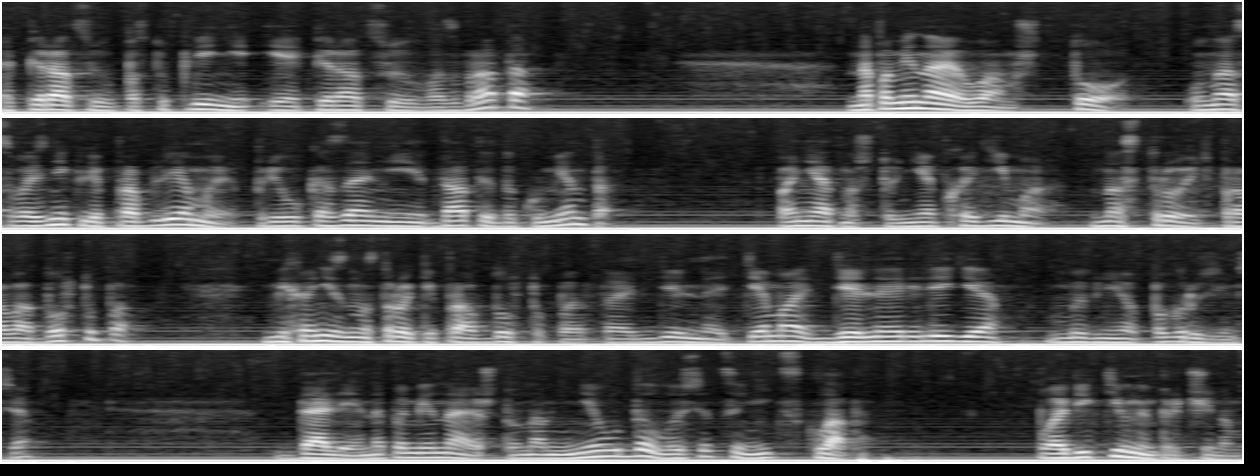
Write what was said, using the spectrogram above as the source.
операцию поступления и операцию возврата. Напоминаю вам, что у нас возникли проблемы при указании даты документа. Понятно, что необходимо настроить права доступа. Механизм настройки прав доступа это отдельная тема, отдельная религия. Мы в нее погрузимся. Далее напоминаю, что нам не удалось оценить склад. По объективным причинам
